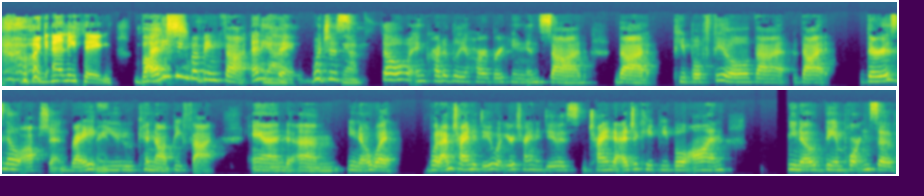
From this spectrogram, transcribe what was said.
like mm-hmm. anything but anything but being fat, anything, yeah. which is so incredibly heartbreaking and sad that people feel that that there is no option right, right. you cannot be fat and um you know what what i'm trying to do what you're trying to do is trying to educate people on you know the importance of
